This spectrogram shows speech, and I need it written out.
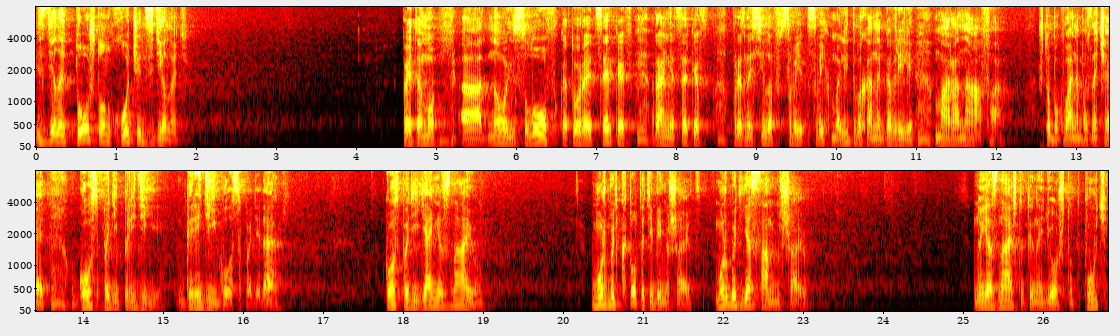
сделать то, что он хочет сделать. Поэтому а, одно из слов, которое церковь, ранее церковь произносила в своих молитвах, она говорили «маранафа», что буквально обозначает «Господи, приди», «гряди, Господи», да? Господи, я не знаю. Может быть, кто-то тебе мешает. Может быть, я сам мешаю. Но я знаю, что ты найдешь тот путь,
